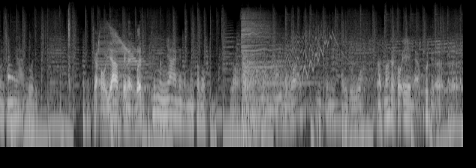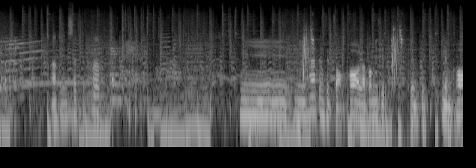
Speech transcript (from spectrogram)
มันต้องยากด้วยดิจะเอายากไปไหนเบิ้ลที่มันยากเนี่ยแหละมันตลกรอแบบว่ามันจะมีใครรู้อะแบบนอกจากตัวเองอะพูดถึงเออเออโอเคเสร็จแล้วครับ มีมี5เต็ม12 ข้อ แล้วก็มี 10เต็ม10หนึ่งข้อ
